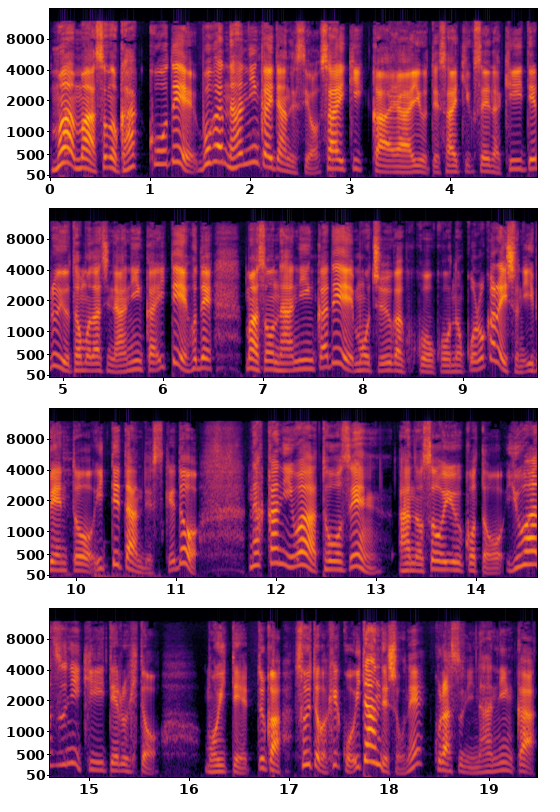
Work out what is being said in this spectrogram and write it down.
まあまあその学校で僕は何人かいたんですよ。サイキッカーや言うてサイキック性な聞いてるいう友達何人かいて、ほんで、まあその何人かでもう中学高校の頃から一緒にイベント行ってたんですけど、中には当然、あのそういうことを言わずに聞いてる人、もいて、というか、そういう人が結構いたんでしょうね。クラスに何人か。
